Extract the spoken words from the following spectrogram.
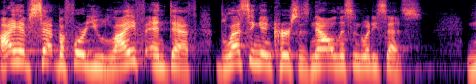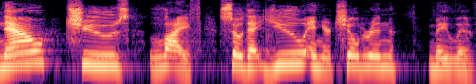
I have set before you life and death, blessing and curses. Now, listen to what he says. Now choose life so that you and your children may live.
